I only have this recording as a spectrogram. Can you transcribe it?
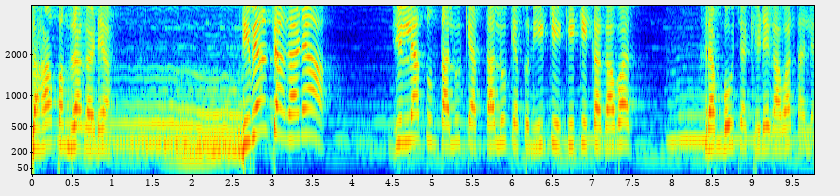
दहा पंधरा गाड्या दिव्यांच्या गाड्या जिल्ह्यातून तालुक्यात तालुक्यातून एक एक एक एका गावात रामभाऊच्या खेडे गावात आल्या.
